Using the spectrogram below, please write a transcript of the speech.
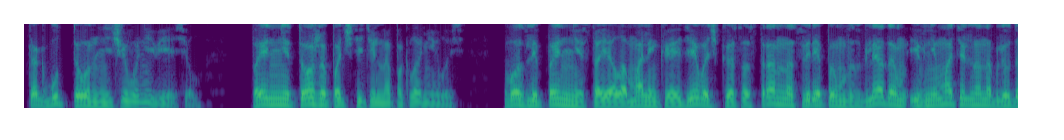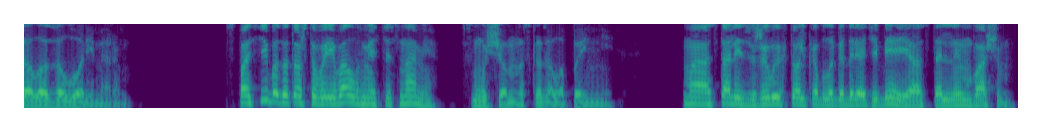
как будто он ничего не весил. Пенни тоже почтительно поклонилась. Возле Пенни стояла маленькая девочка со странно свирепым взглядом и внимательно наблюдала за Лоримером. «Спасибо за то, что воевал вместе с нами», — смущенно сказала Пенни. «Мы остались в живых только благодаря тебе и остальным вашим».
